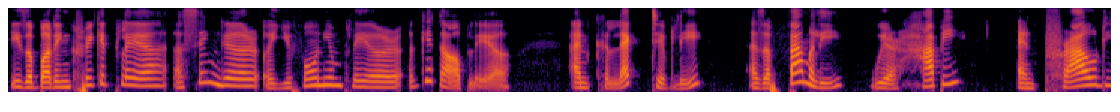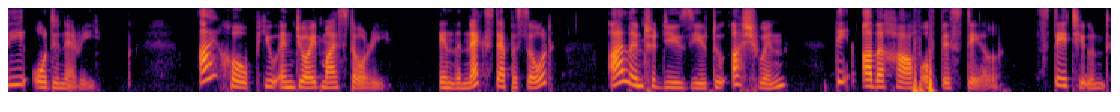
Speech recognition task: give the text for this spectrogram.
He's a budding cricket player, a singer, a euphonium player, a guitar player, and collectively, as a family, we are happy and proudly ordinary. I hope you enjoyed my story. In the next episode, I'll introduce you to Ashwin, the other half of this tale. Stay tuned.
